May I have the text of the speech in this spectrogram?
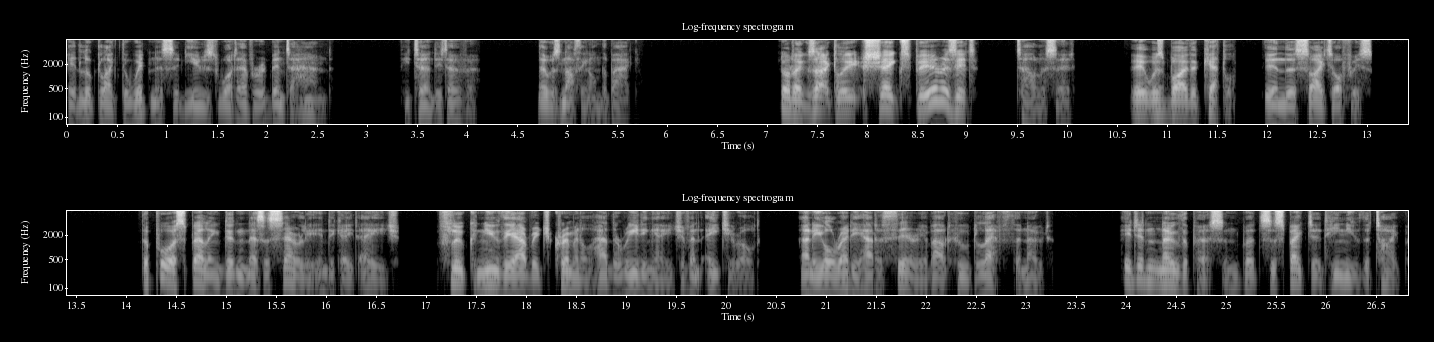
It looked like the witness had used whatever had been to hand. He turned it over. There was nothing on the back. Not exactly Shakespeare, is it? Towler said. It was by the kettle, in the site office. The poor spelling didn't necessarily indicate age. Fluke knew the average criminal had the reading age of an eight year old, and he already had a theory about who'd left the note. He didn't know the person, but suspected he knew the type.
